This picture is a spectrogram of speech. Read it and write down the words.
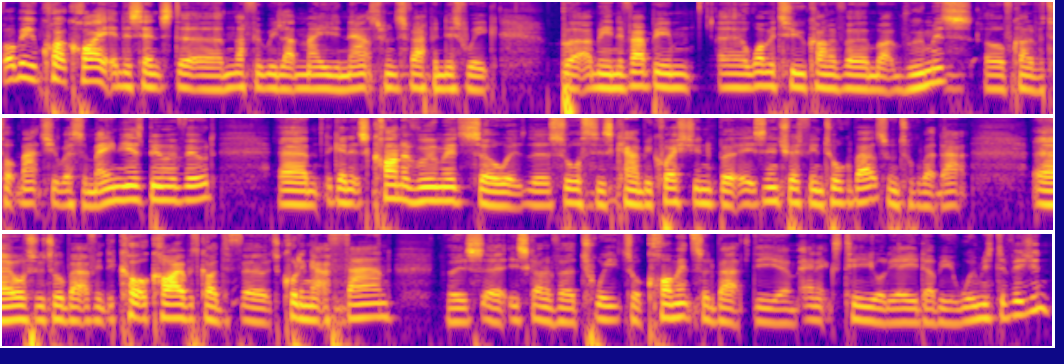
I mean, quite quiet in the sense that um, nothing really like made announcements have happened this week. But I mean, there have been uh, one or two kind of um, like rumors of kind of a top match at WrestleMania has been revealed. Um, again, it's kind of rumored, so it, the sources can be questioned, but it's interesting to talk about. So we'll talk about that. Uh, also, we'll talk about I think Dakota Kai was kind of uh, calling out a fan his, uh, his kind of uh, tweets or comments about the um, NXT or the AEW women's division,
